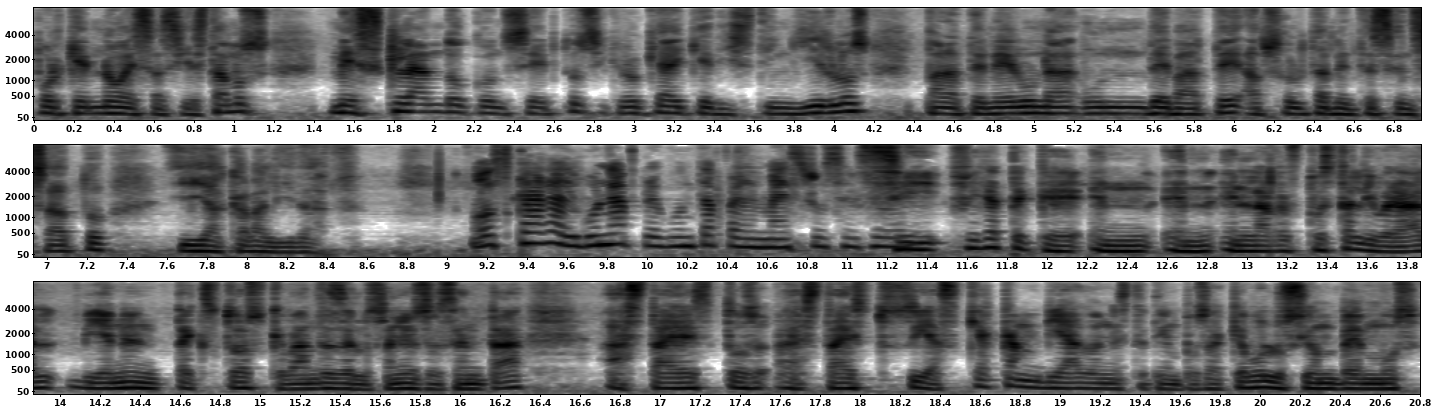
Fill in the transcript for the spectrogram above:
porque no es así. Estamos mezclando conceptos y creo que hay que distinguirlos para tener una, un debate absolutamente sensato y a cabalidad. Oscar, ¿alguna pregunta para el maestro Sergio? Sí, fíjate que en, en, la respuesta liberal vienen textos que van desde los años 60 hasta estos, hasta estos días. ¿Qué ha cambiado en este tiempo? O sea, ¿qué evolución vemos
